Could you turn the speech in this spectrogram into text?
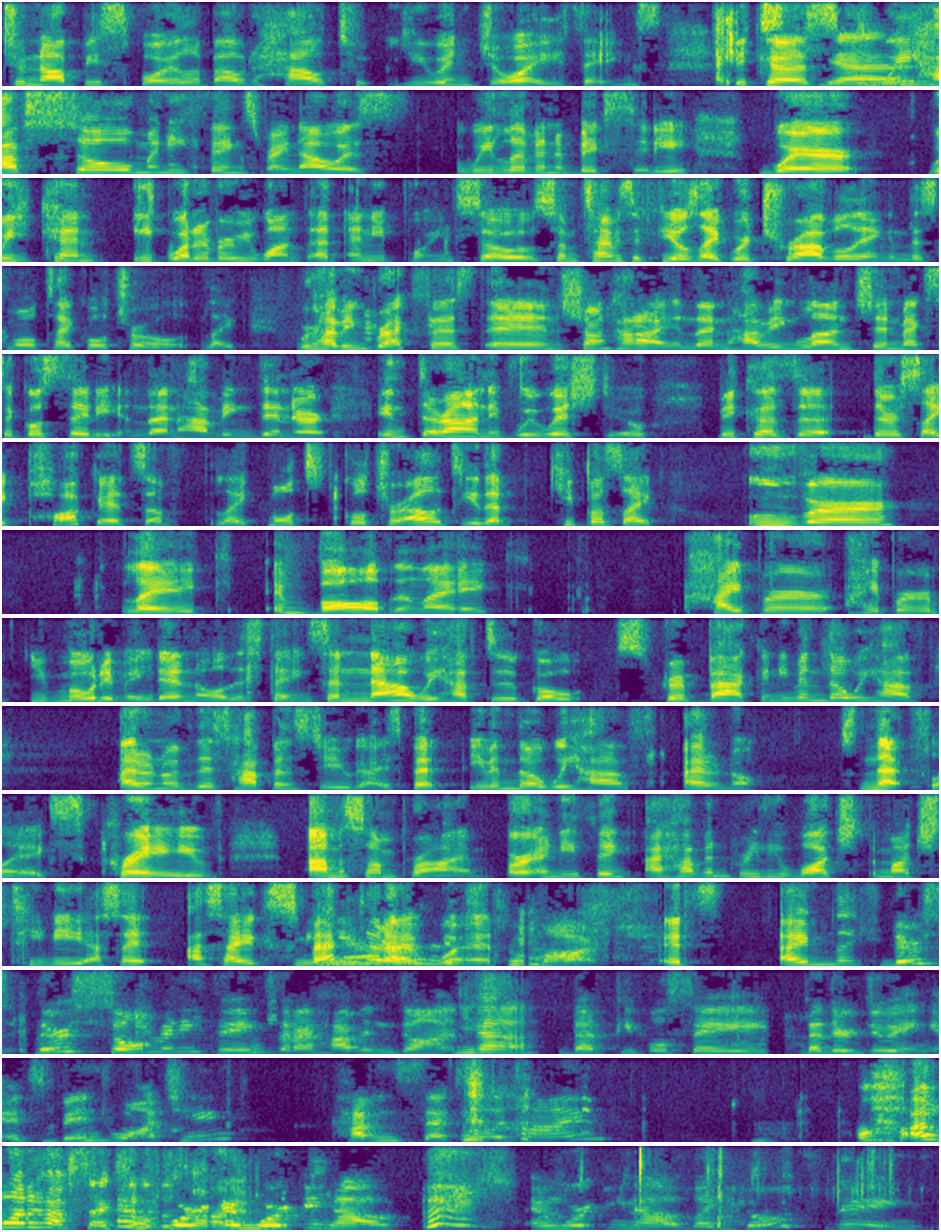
to not be spoiled about how to you enjoy things. Because we have so many things right now as we live in a big city where we can eat whatever we want at any point. So sometimes it feels like we're traveling in this multicultural like we're having breakfast in shanghai and then having lunch in mexico city and then having dinner in tehran if we wish to because uh, there's like pockets of like multiculturality that keep us like uber like involved and like hyper hyper motivated and all these things. And now we have to go strip back. And even though we have i don't know if this happens to you guys but even though we have i don't know netflix crave amazon prime or anything i haven't really watched much tv as i as i expected i would It's too much. it's i'm like There's there's so many things that I haven't done. yeah That people say that they're doing. It's binge watching, having sex all the time, oh, i want to have sex all the work, time and working out, and working out. Like those things,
